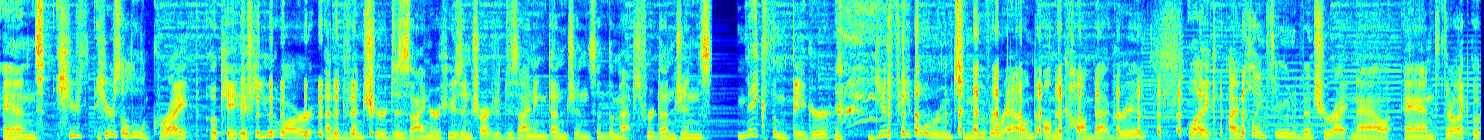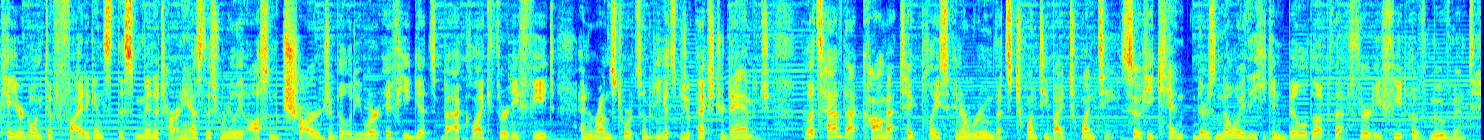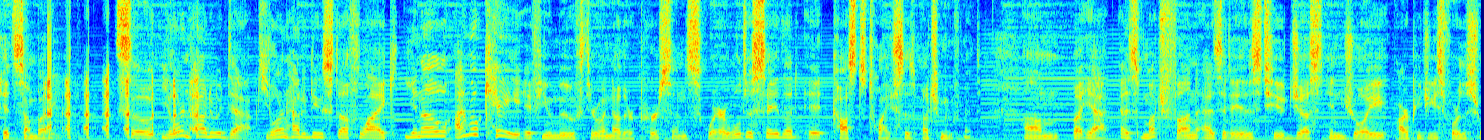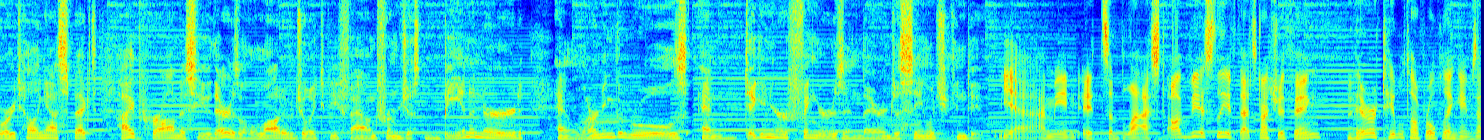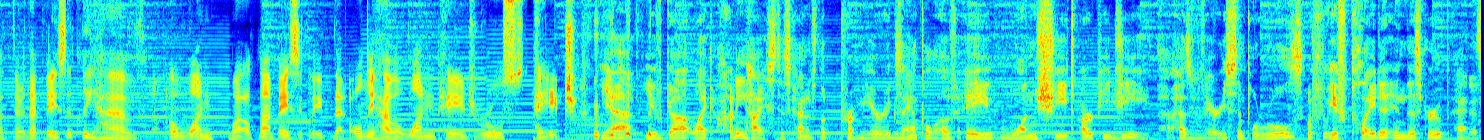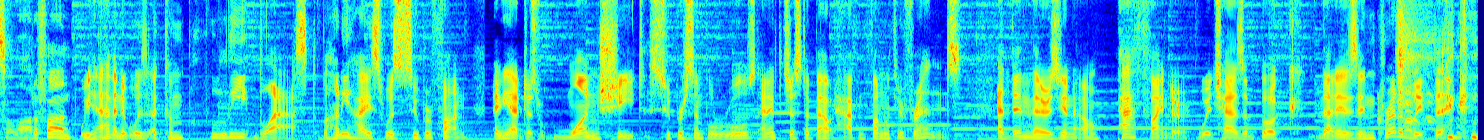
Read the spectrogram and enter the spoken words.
And here's here's a little gripe. Okay, if you are an adventure designer who's in charge of designing dungeons and the maps for dungeons, make them bigger. Give people room to move around on the combat grid. Like, I'm playing through an adventure right now, and they're like, okay, you're going to fight against this Minotaur, and he has this really awesome charge ability where if he gets back like 30 feet and runs towards somebody, he gets to do extra damage. Let's have that combat take place in a room that's 20 by 20. So he can, there's no way that he can build up that 30 feet of movement to hit somebody. so you learn how to adapt. You learn how to do stuff like, you know, I'm okay if you move through another person's square. We'll just say that it costs twice as much movement. Um, but yeah, as much fun as it is to just enjoy RPGs for the storytelling aspect, I promise you there is a lot of joy to be found from just being a nerd and learning the rules and digging your fingers in there and just seeing what you can do. Yeah, I mean, it's a blast. Obviously, if that's not your thing, there are tabletop role playing games out there that basically have a one well not basically that only have a one page rules page. Yeah you've got like honey heist is kind of the premier example of a one sheet rpg that has very simple rules. We've played it in this group and it's a lot of fun. We have and it was a complete blast. Honey heist was super fun. And yeah just one sheet super simple rules and it's just about having fun with your friends. And then there's, you know, Pathfinder, which has a book that is incredibly thick.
